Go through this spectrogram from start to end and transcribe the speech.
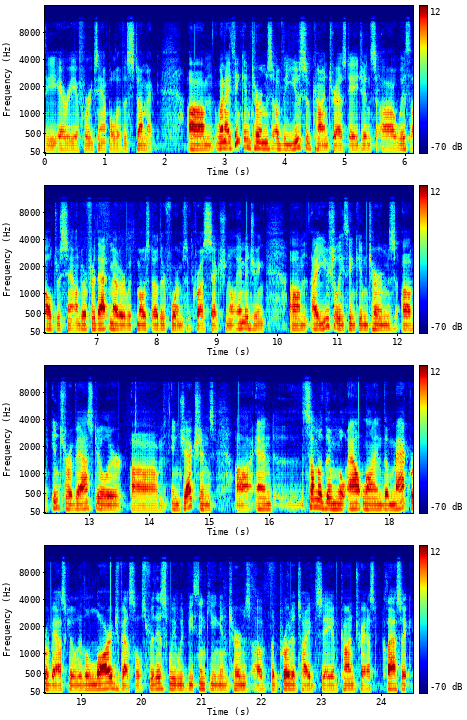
the area, for example, of the stomach. Um, when I think in terms of the use of contrast agents uh, with ultrasound, or for that matter with most other forms of cross-sectional imaging, um, I usually think in terms of intravascular um, injections, uh, and some of them will outline the macrovascular, the large vessels. For this, we would be thinking in terms of the prototype, say, of contrast, classic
